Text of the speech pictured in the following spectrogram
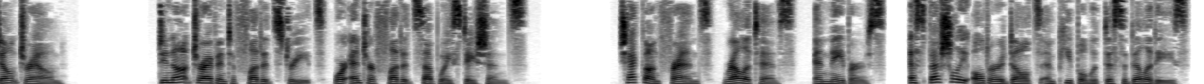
don't drown. Do not drive into flooded streets or enter flooded subway stations. Check on friends, relatives, and neighbors, especially older adults and people with disabilities,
